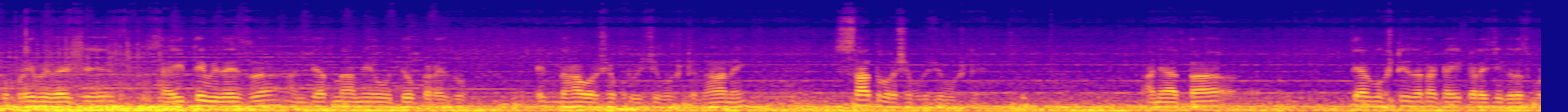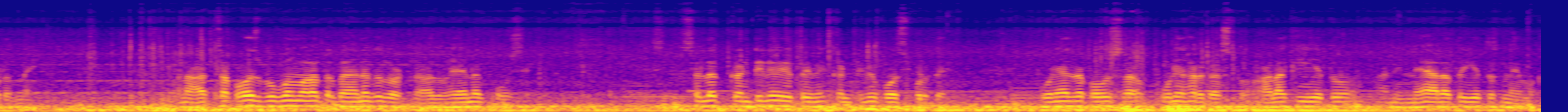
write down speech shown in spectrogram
कपडे भिजायचे साहित्य भिजायचं आणि त्यातनं आम्ही उद्योग करायचो. एक दहा वर्षापूर्वीची गोष्ट दहा नाही सात वर्षापूर्वीची गोष्ट आहे. आणि आता त्या गोष्टी जरा काही करायची गरज पडत नाही. पण आजचा पाऊस बघून मला तर भयानकच वाटतं आज भयानक पाऊस आहे. सलग कंटिन्यू येतो आहे मी कंटिन्यू पाऊस पडतो आहे पुण्याचा पाऊस हा पुण्यासारखा असतो. आला की येतो आणि नाही आला तर येतच नाही मग.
